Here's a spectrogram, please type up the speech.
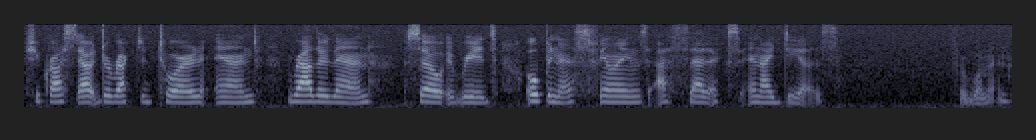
she crossed out directed toward and rather than so it reads openness, feelings, aesthetics, and ideas for women.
